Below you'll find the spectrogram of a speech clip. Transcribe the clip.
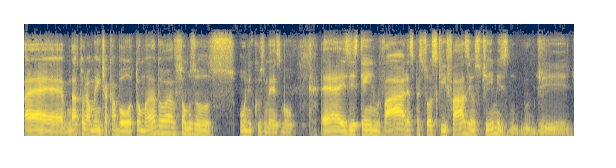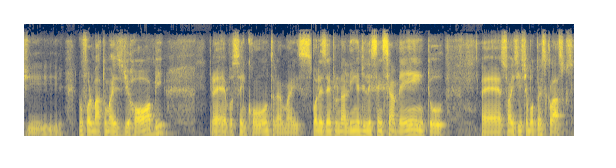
é, naturalmente acabou tomando, somos os únicos mesmo É, existem várias pessoas que fazem os times de, de no formato mais de hobby. É, você encontra, mas, por exemplo, na linha de licenciamento, é, só existe a botões clássicos.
